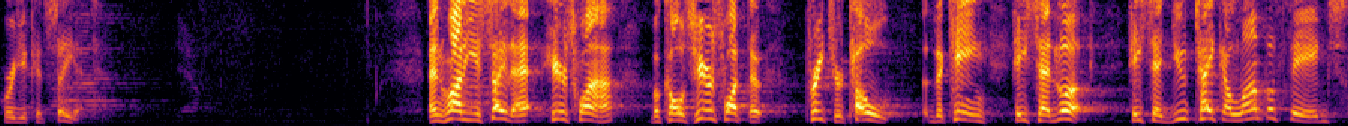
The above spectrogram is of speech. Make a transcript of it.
where you could see it. And why do you say that? Here's why. Because here's what the preacher told the king. He said, Look, he said, You take a lump of figs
